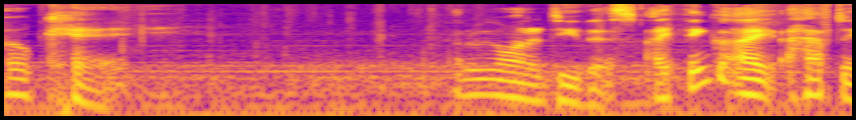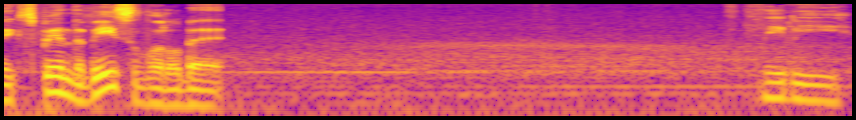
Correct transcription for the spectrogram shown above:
Okay. How do we want to do this? I think I have to expand the base a little bit. Maybe...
